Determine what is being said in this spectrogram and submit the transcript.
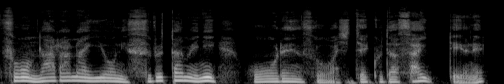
そうならないようにするためにほうれん草はしてくださいっていうね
